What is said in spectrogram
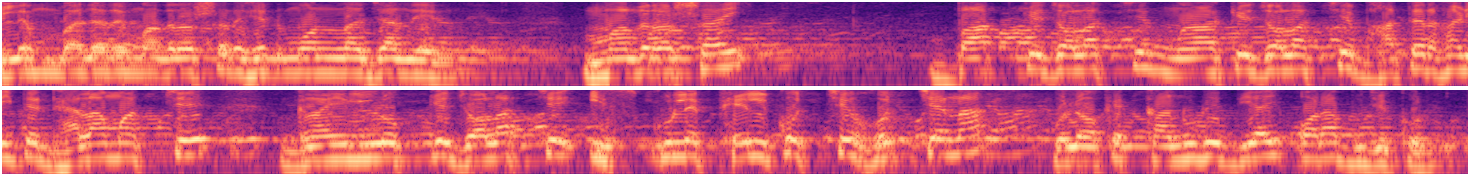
ইলেম বাজারে মাদ্রাসার হেড মোল্লা জানেন, মাদ্রাসায় বাপকে জ্বলাচ্ছে, মাকে জ্বলাচ্ছে, ভাতের হাঁড়িতে ঢেলা মারছে, গাঁয়ের লোককে জ্বলাচ্ছে, স্কুলে ফেল করছে, হচ্ছে না, বলে ওকে কানুরে দিয়াই ওরা বুঝে করুক।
